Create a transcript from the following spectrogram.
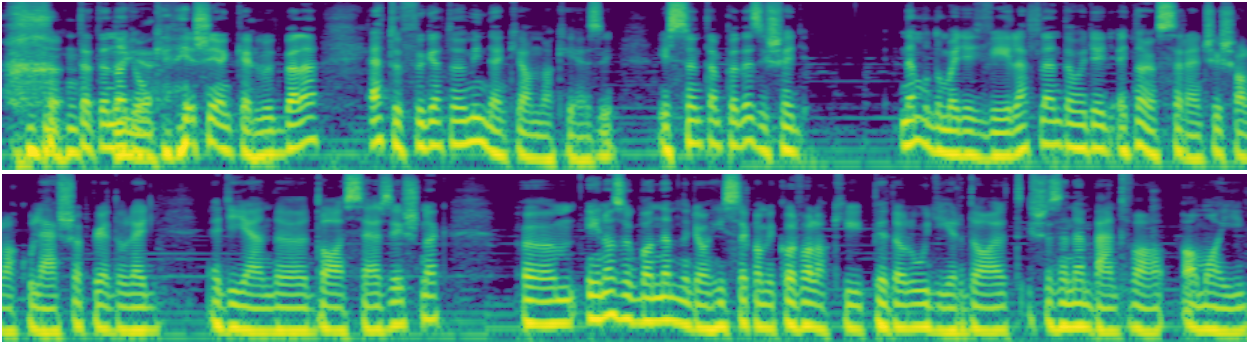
tehát nagyon kevés ilyen került bele. Ettől függetlenül mindenki annak érzi. És szerintem például ez is egy, nem mondom, hogy egy véletlen, de hogy egy, egy nagyon szerencsés alakulása például egy, egy ilyen ö, dalszerzésnek. Ö, én azokban nem nagyon hiszek, amikor valaki például úgy ír dalt, és ezen nem bántva a mai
